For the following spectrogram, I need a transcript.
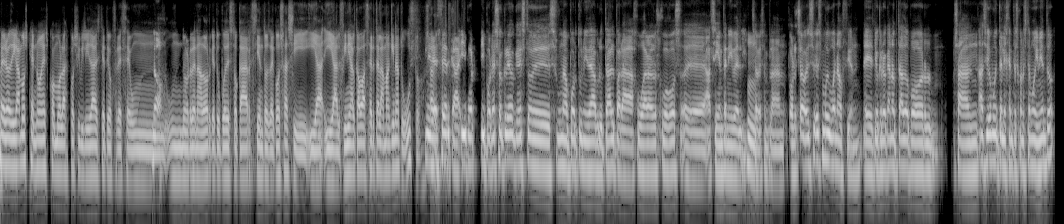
Pero digamos que no es como las posibilidades que te ofrece un, No. un ordenador que tú puedes tocar cientos de cosas y, y a- y al fin y al cabo hacerte la máquina a tu gusto. Ni de cerca. Y por, y por eso creo que esto es una oportunidad brutal para jugar a los juegos eh, al siguiente nivel, Hmm. ¿sabes? En plan, por eso es, es muy buena opción. Eh, yo creo que han optado por. O sea, han, han sido muy inteligentes con este movimiento.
